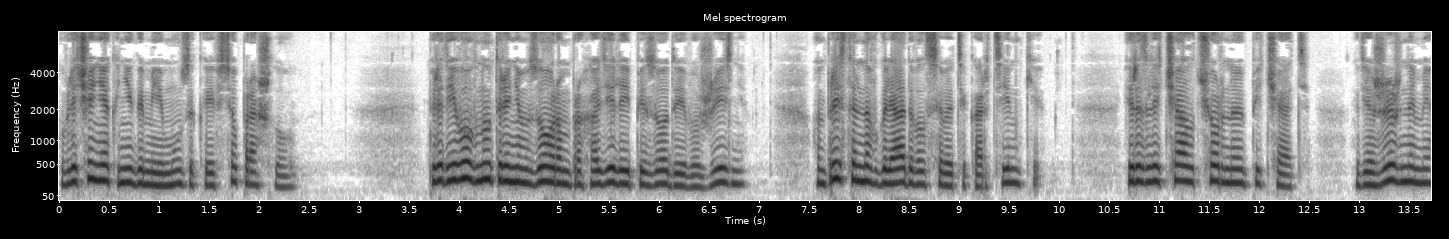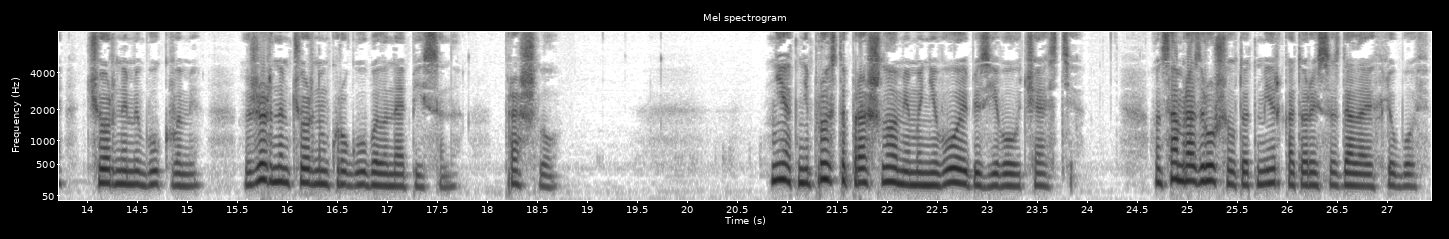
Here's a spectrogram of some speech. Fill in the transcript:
увлечение книгами и музыкой, и все прошло. Перед его внутренним взором проходили эпизоды его жизни, он пристально вглядывался в эти картинки и различал черную печать, где жирными черными буквами в жирном черном кругу было написано «Прошло». Нет, не просто прошло мимо него и без его участия. Он сам разрушил тот мир, который создала их любовь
